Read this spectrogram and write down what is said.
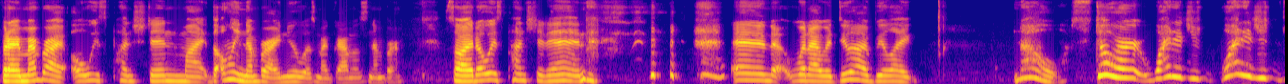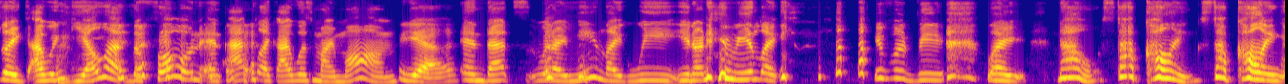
But I remember I always punched in my the only number I knew was my grandma's number. So I'd always punch it in. and when I would do it, I'd be like, no, Stuart, why did you why did you like I would yell at the phone and act like I was my mom. Yeah. And that's what I mean. Like we, you know what I mean? Like it would be like, no, stop calling, stop calling.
